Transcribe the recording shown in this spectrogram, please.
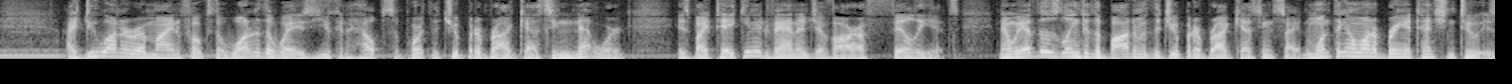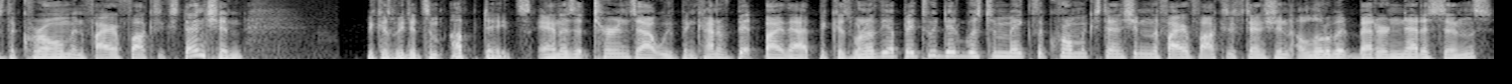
I do want to remind folks that one of the ways you can help support the Jupiter Broadcasting Network is by taking advantage of our affiliates. Now, we have those linked at the bottom of the Jupiter Broadcasting site, and one thing I want to bring attention to is the Chrome and Firefox extension because we did some updates. And as it turns out, we've been kind of bit by that because one of the updates we did was to make the Chrome extension and the Firefox extension a little bit better netizens.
